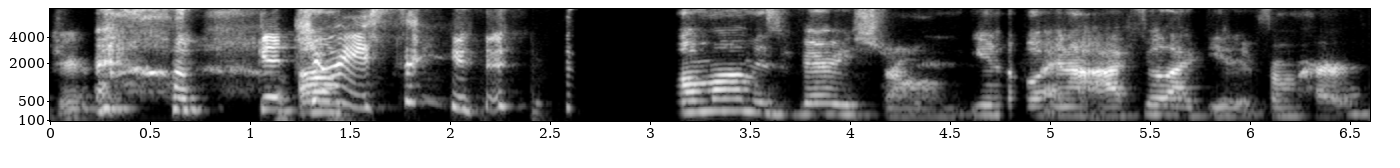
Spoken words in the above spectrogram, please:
Sure. Good Um, choice. my mom is very strong, you know, and I, I feel I get it from her.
